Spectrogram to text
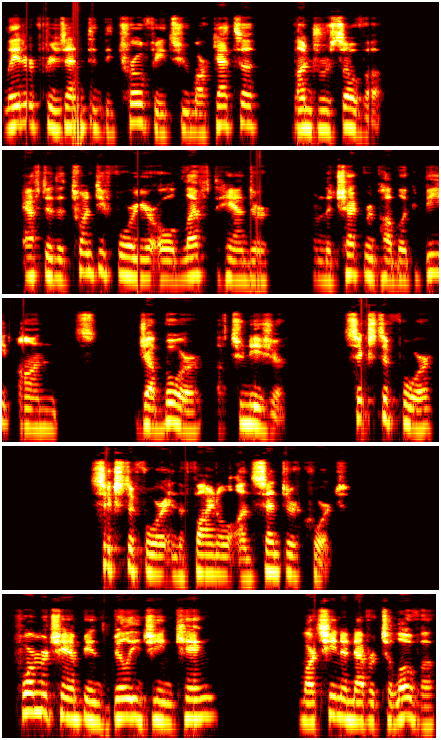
later presented the trophy to Marketa Vondrousova after the 24-year-old left-hander from the Czech Republic beat Ons Jabeur of Tunisia 6 to 4 6 to 4 in the final on center court. Former champions Billie Jean King, Martina Navratilova,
